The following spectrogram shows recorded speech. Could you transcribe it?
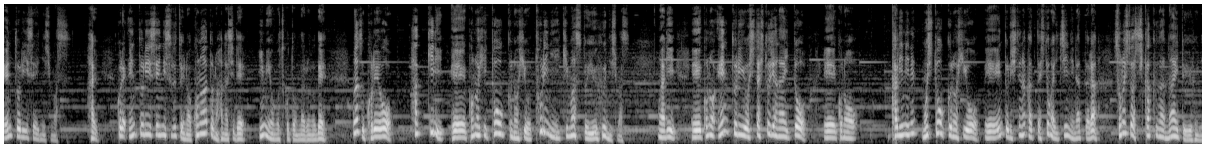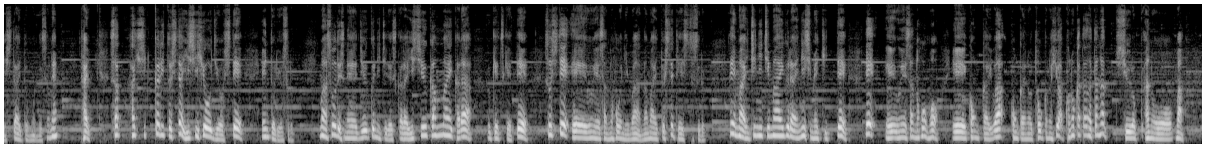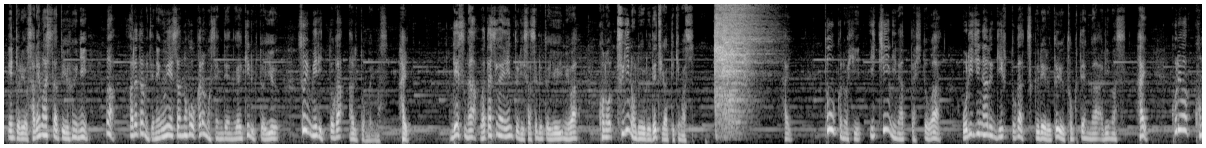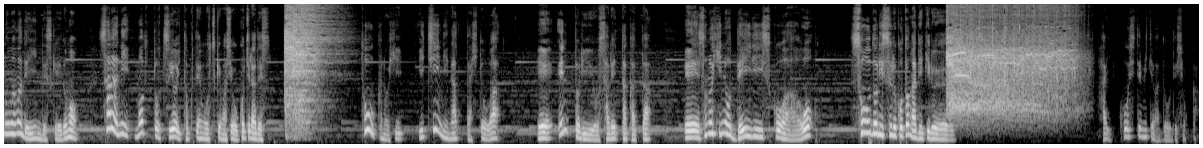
エントリー制にします。はい。これエントリー制にするというのはこの後の話で意味を持つことになるのでまずこれをはっきり、えー、この日トークの日を取りに行きますというふうにします。つまり、えー、このエントリーをした人じゃないと、えー、この仮にね、もしトークの日を、えー、エントリーしてなかった人が1位になったら、その人は資格がないというふうにしたいと思うんですよね。はい。さしっかりとした意思表示をしてエントリーをする。まあそうですね、19日ですから1週間前から受け付けて、そして、え、運営さんの方には名前として提出する。で、まあ、1日前ぐらいに締め切って、で、えー、運営さんの方も、えー、今回は、今回のトークの日は、この方々が収録、あのー、まあ、エントリーをされましたというふうに、まあ、改めてね、運営さんの方からも宣伝ができるという、そういうメリットがあると思います。はい。ですが、私がエントリーさせるという意味は、この次のルールで違ってきます。はい。トークの日1位になった人はオリジナルギフトが作れるという特典があります。はい。これはこのままでいいんですけれども、さらにもっと強い特典をつけましょう。こちらです。トークの日1位になった人は、えー、エントリーをされた方、えー、その日のデイリースコアを総取りすることができる。はい。こうしてみてはどうでしょうか。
